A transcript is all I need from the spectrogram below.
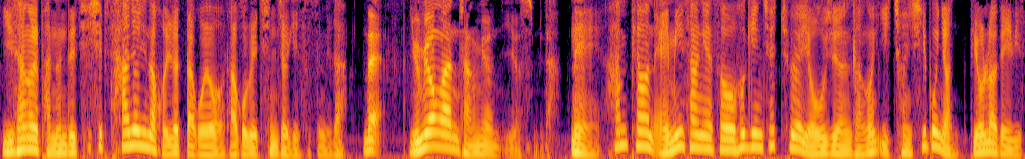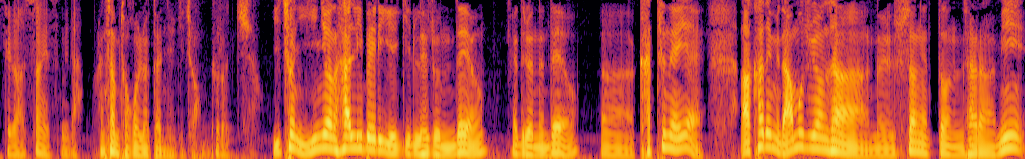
이 상을 받는데 74년이나 걸렸다고요 라고 외친 적이 있었습니다. 네. 유명한 장면이었습니다. 네, 한편 에미상에서 흑인 최초의 여우주연상은 2015년 비올라 데이비스가 수상했습니다. 한참 더 걸렸다는 얘기죠. 그렇죠. 2002년 할리베리 얘기를 해줬는데요. 해드렸는데요. 아, 같은 해에 아카데미 남우주연상을 수상했던 사람이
